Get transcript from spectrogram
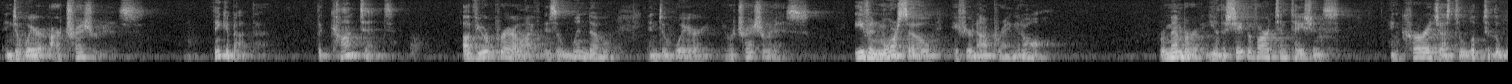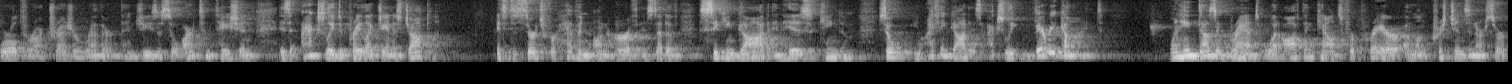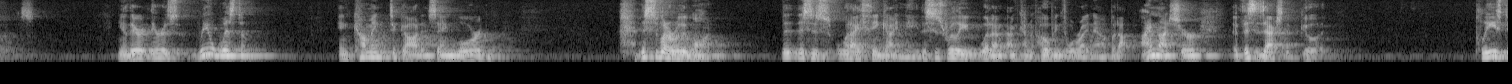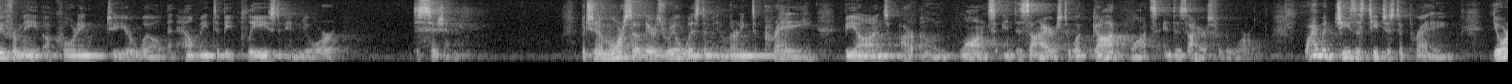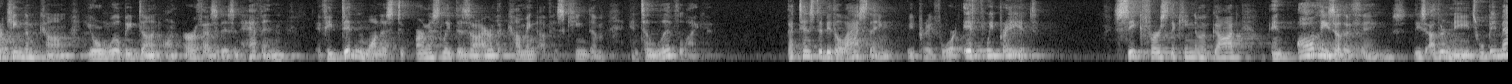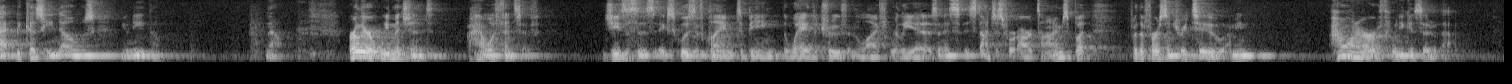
into where our treasure is. Think about that. The content of your prayer life is a window into where your treasure is. Even more so if you're not praying at all. Remember, you know, the shape of our temptations encourage us to look to the world for our treasure rather than Jesus. So our temptation is actually to pray like Janis Joplin. It's to search for heaven on earth instead of seeking God and his kingdom. So, you know, I think God is actually very kind when he doesn't grant what often counts for prayer among Christians in our circles. You know, there, there is real wisdom in coming to God and saying, Lord, this is what I really want this is what I think I need. This is really what I'm, I'm kind of hoping for right now, but I, am not sure if this is actually good. Please do for me according to your will and help me to be pleased in your decision. But you know, more so, there's real wisdom in learning to pray beyond our own wants and desires to what God wants and desires for the world. Why would Jesus teach us to pray your kingdom come, your will be done on earth as it is in heaven if he didn't want us to earnestly desire the coming of his kingdom and to live like it? That tends to be the last thing we pray for if we pray it. Seek first the kingdom of God, and all these other things, these other needs will be met because he knows you need them. Now, earlier we mentioned how offensive Jesus' exclusive claim to being the way, the truth, and the life really is. And it's, it's not just for our times, but for the first century too. I mean, how on earth, when you consider that,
